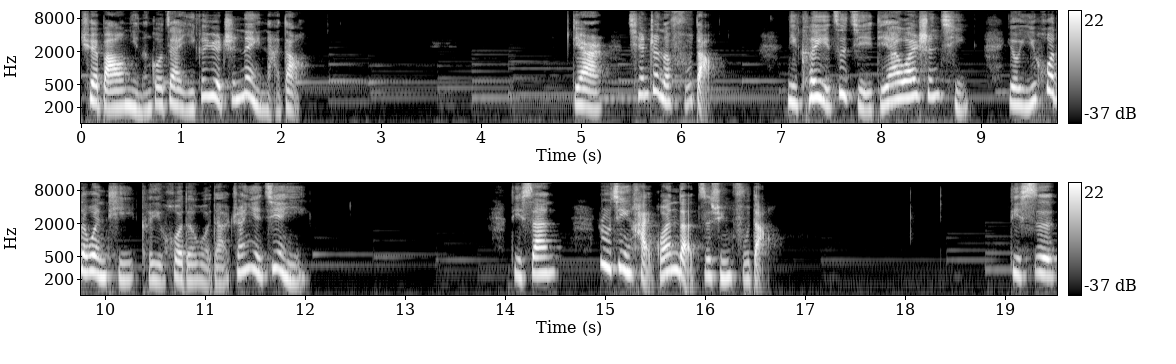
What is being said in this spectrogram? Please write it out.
确保你能够在一个月之内拿到。第二，签证的辅导，你可以自己 DIY 申请，有疑惑的问题可以获得我的专业建议。第三，入境海关的咨询辅导。第四，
